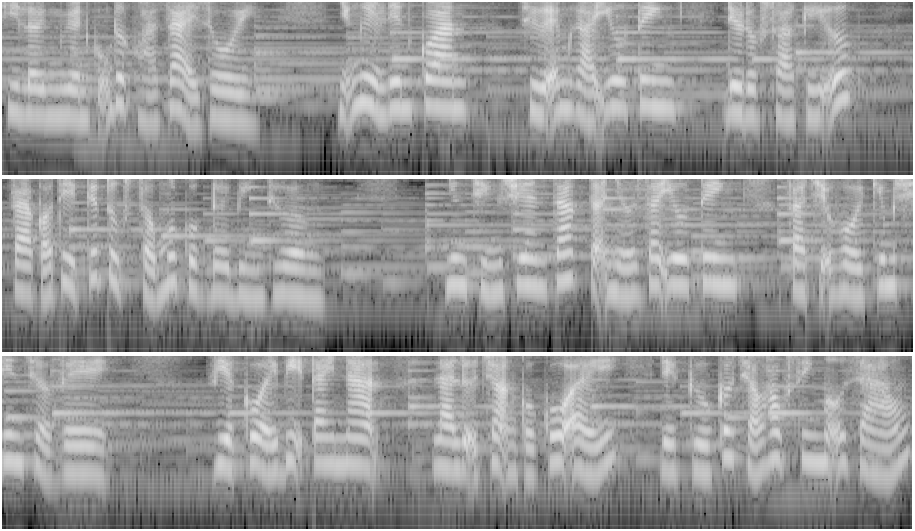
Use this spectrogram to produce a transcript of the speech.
thì lời nguyền cũng được hóa giải rồi. Những người liên quan, trừ em gái yêu tinh, đều được xóa ký ức và có thể tiếp tục sống một cuộc đời bình thường. Nhưng chính Jin Tak đã nhớ ra yêu tinh và triệu hồi Kim Shin trở về. Việc cô ấy bị tai nạn là lựa chọn của cô ấy để cứu các cháu học sinh mẫu giáo.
